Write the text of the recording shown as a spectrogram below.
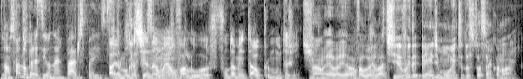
Não só no Brasil, né? Vários países. A Aqui, democracia não é um valor fundamental para muita gente. Não, ela é um valor relativo e depende muito da situação econômica.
